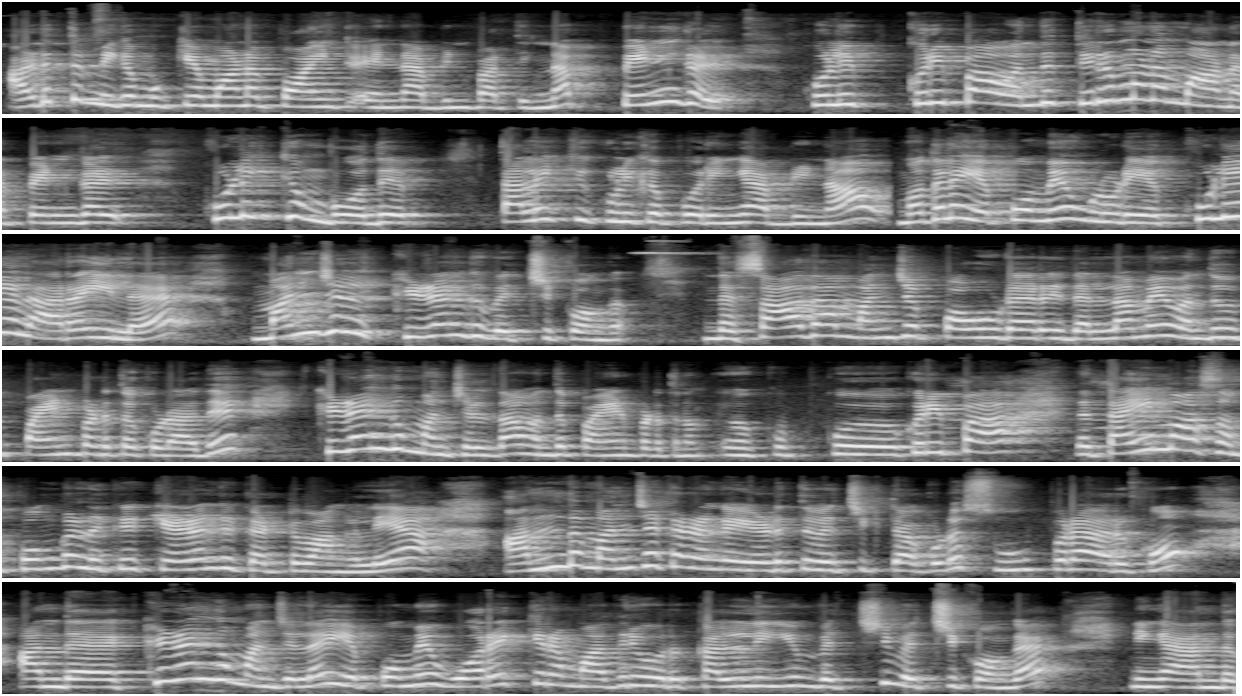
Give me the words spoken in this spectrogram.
அடுத்து மிக முக்கியமான பாயிண்ட் என்ன அப்படின்னு பார்த்தீங்கன்னா பெண்கள் குளி குறிப்பாக வந்து திருமணமான பெண்கள் குளிக்கும் போது தலைக்கு குளிக்க போகிறீங்க அப்படின்னா முதல்ல எப்போவுமே உங்களுடைய குளியல் அறையில் மஞ்சள் கிழங்கு வச்சுக்கோங்க. இந்த சாதா மஞ்சள் பவுடர் இதெல்லாமே வந்து பயன்படுத்தக்கூடாது. கிழங்கு மஞ்சள் தான் வந்து பயன்படுத்தணும். குறிப்பாக இந்த தை மாதம் பொங்கலுக்கு கிழங்கு கட்டுவாங்க இல்லையா? அந்த மஞ்சள் கிழங்கை எடுத்து வச்சுக்கிட்டா கூட சூப்பராக இருக்கும். அந்த கிழங்கு மஞ்சளை எப்போவுமே உரைக்கிற மாதிரி ஒரு கல்லையும் வச்சு வச்சுக்கோங்க. நீங்கள் அந்த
